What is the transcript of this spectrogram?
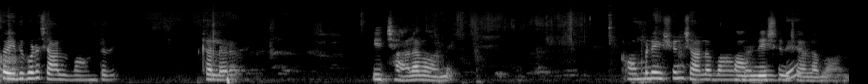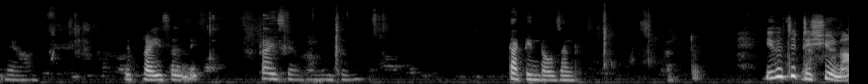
సో ఇది కూడా చాలా బాగుంటది. కలర్. ఇది చాలా బాగుంది. కాంబినేషన్ చాలా బాగుంది. కాంబినేషన్ చాలా బాగుంది. ఇది ప్రైస్ అండి? ప్రైస్ ఎంత ఉంటుంది థర్టీన్ థౌజండ్ ఇది వచ్చి టిష్యూనా?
